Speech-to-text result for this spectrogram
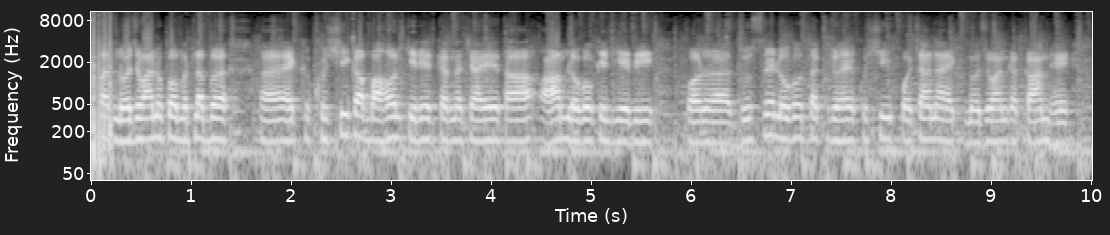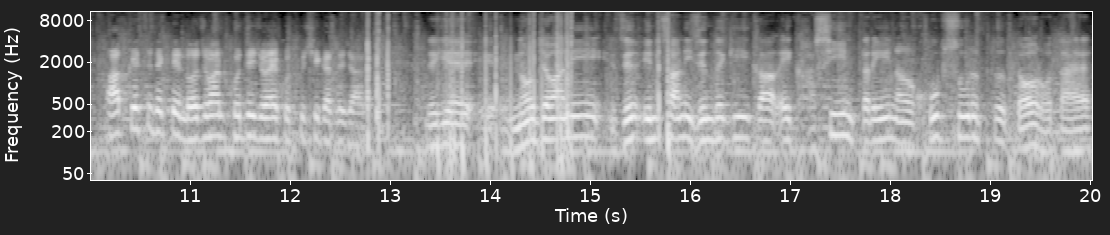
बार नौजवानों को मतलब एक खुशी का माहौल क्रिएट करना चाहिए था, आम लोगों के लिए भी। और दूसरे लोगों तक जो है खुशी पहुंचाना एक नौजवान का काम है। आप कैसे देखते हैं नौजवान खुद ही जो है खुदकुशी करने जा रहे हैं? देखिए, नौजवानी इंसानी ज़िंदगी का एक हसीन तरीन और ख़ूबसूरत दौर होता है।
